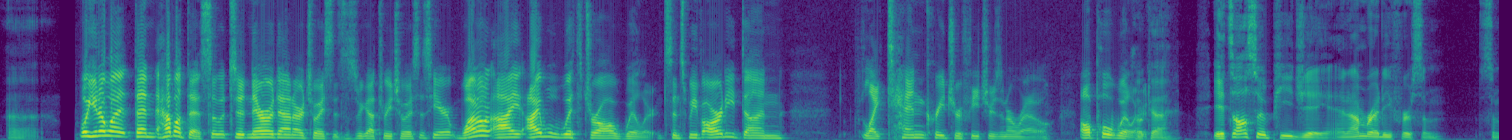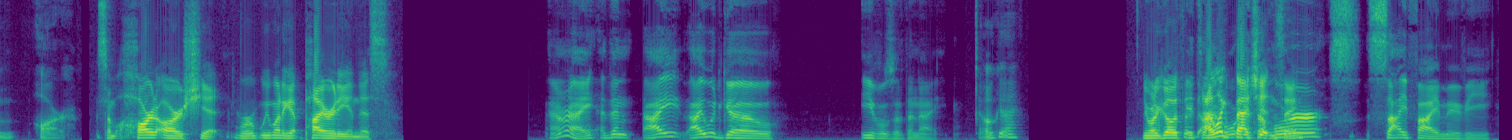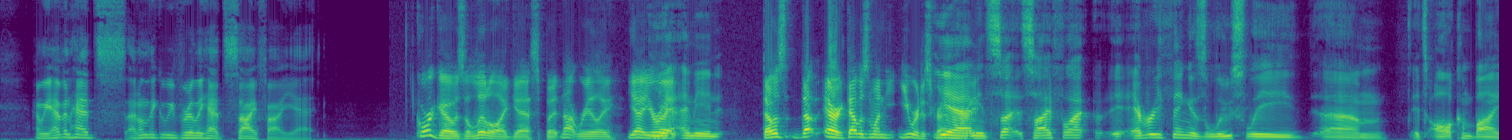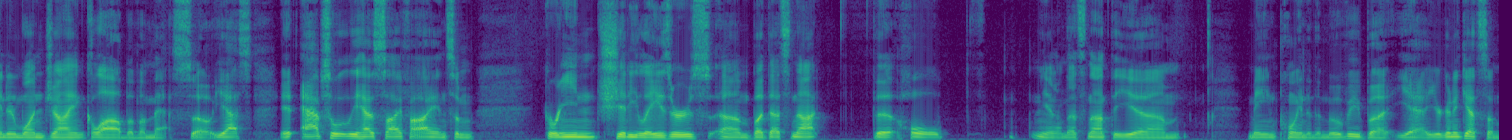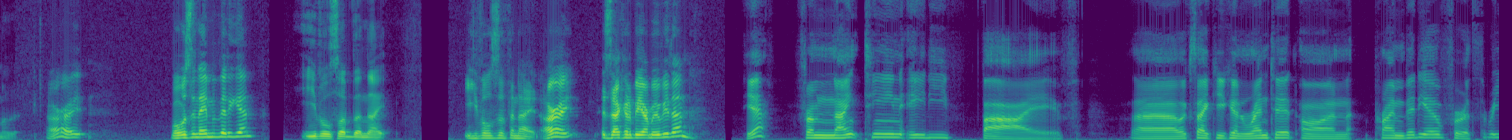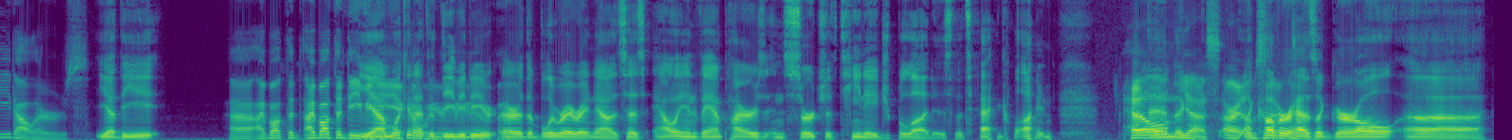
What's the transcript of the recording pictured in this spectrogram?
uh, Well, you know what? Then how about this? So to narrow down our choices, since we got three choices here, why don't I? I will withdraw Willard since we've already done like ten creature features in a row. I'll pull Willard. okay. It's also PG, and I'm ready for some some R. Some hard R shit. We're, we want to get piratey in this. All right, and then I I would go Evils of the Night. Okay. You want to go with it? It's I a like hor- it's a batshit insane. horror s- sci-fi movie, and we haven't had. s- I don't think we've really had sci-fi yet. Gorgo is a little, I guess, but not really. Yeah, you're yeah, right. I mean, That was that, Eric. That was the one you were describing. yeah, right? I mean, sci- sci-fi. Everything is loosely um, it's all combined in one giant glob of a mess. So yes, it absolutely has sci-fi and some green shitty lasers, um, but that's not the whole. You know, that's not the um, main point of the movie. But yeah, you're gonna get some of it. All right. What was the name of it again? Evils of the Night. Evils of the Night. All right. Is that going to be our movie then? Yeah, from 1985. Uh, looks like you can rent it on Prime Video for three dollars. Yeah, the Uh, I bought the I bought the DVD. yeah, I'm looking at the DVD ago, but- or the Blu-ray right now. It says "Alien Vampires in Search of Teenage Blood" is the tagline. Hell And the- yes. All right. the I'm cover stoked. has a girl uh,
